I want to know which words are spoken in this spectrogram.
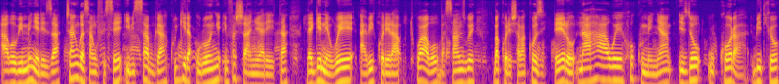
abo bimenyereza cyangwa ugasanga ufise ibisabwa kugira uronke imfashanyo ya leta yagenewe abikorera utwabo basanzwe bakoresha abakozi. Rero nahawe ho kumenya ibyo ukora bityo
